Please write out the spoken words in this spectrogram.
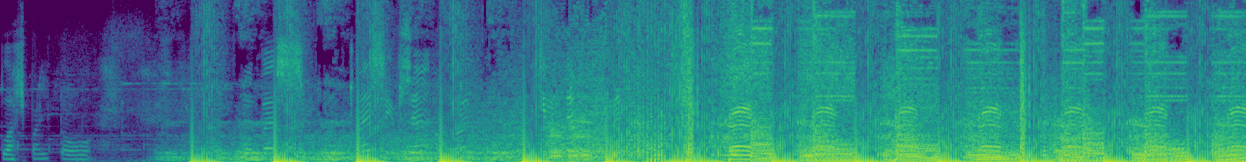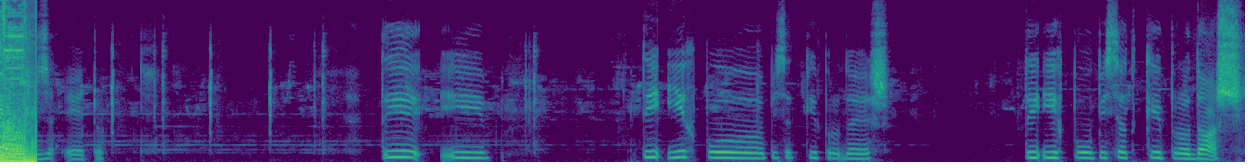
Плащ пальто. 50 продаєш. Ти їх по 50 продаш.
